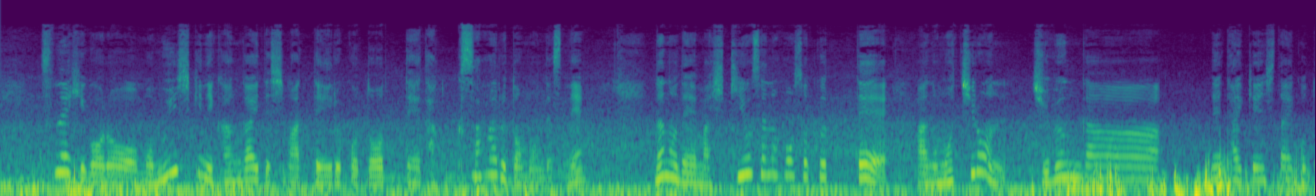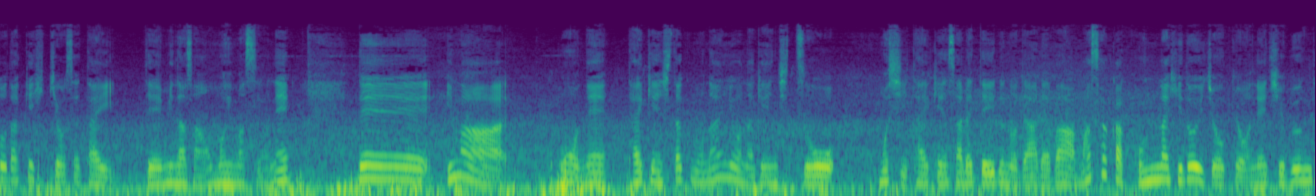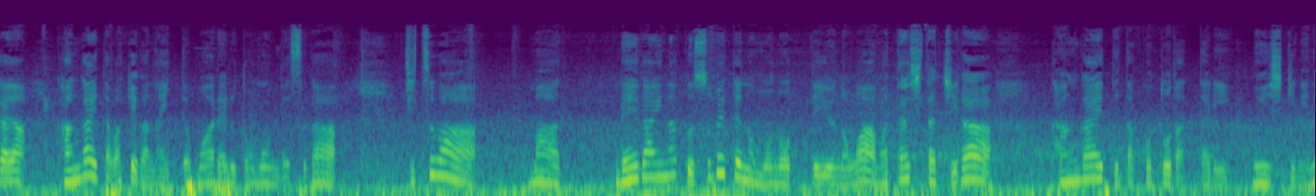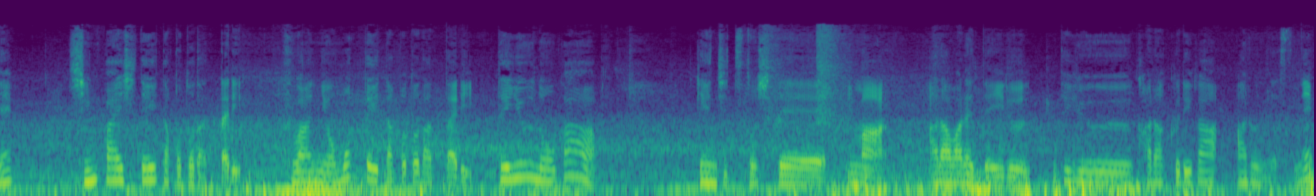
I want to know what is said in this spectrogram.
常日頃もう無意識に考えてしまっていることってたくさんあると思うんですね。なので、まあ、引き寄せの法則ってあのもちろん自分が、ね、体験したいことだけ引き寄せたいって皆さん思いますよね。で今もうね体験したくもないような現実をもし体験されているのであればまさかこんなひどい状況をね自分が考えたわけがないって思われると思うんですが実はまあ例外なく全てのものっていうのは私たちが考えてたことだったり無意識にね心配していたことだったり不安に思っていたことだったりっていうのが現実として今現れているっていうからくりがあるんですね。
